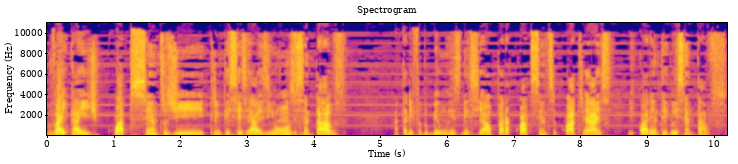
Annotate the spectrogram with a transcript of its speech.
vai cair de R$ 436,11 a tarifa do B1 residencial para R$ 404,42.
